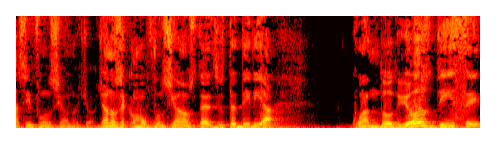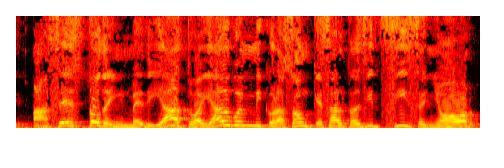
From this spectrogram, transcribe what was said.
Así funciono yo. Yo no sé cómo funciona usted. Si usted diría, cuando Dios dice, haz esto de inmediato, hay algo en mi corazón que salta a decir, sí, Señor.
